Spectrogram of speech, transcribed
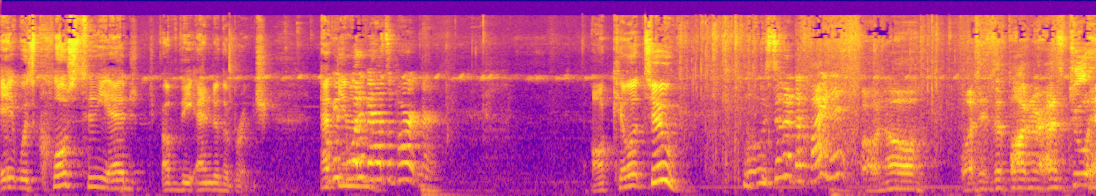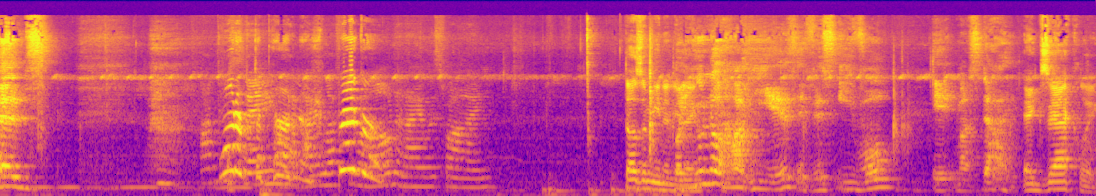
It was close to the edge of the end of the bridge. At Okay, the but what if it has a partner? I'll kill it too. Well, we still got to fight it. Oh no. What if the partner has two heads? I'm What if the partner's I left bigger? alone and I was fine. Doesn't mean anything. But you know how he is. If it's evil, it must die. Exactly.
